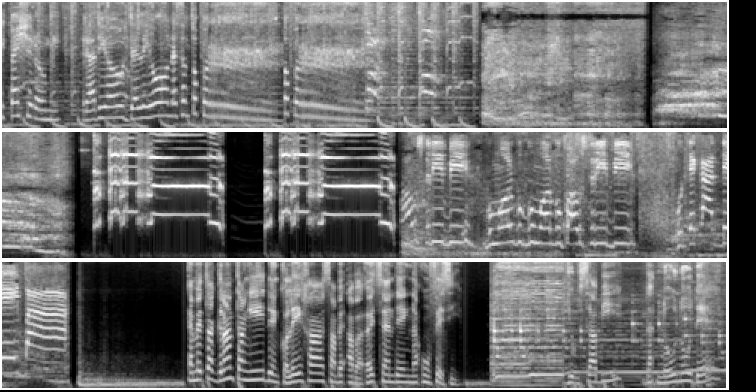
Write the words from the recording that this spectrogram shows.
ik ben Jeromy. Radio De Leon is een topper. Topper. Paus Ribi, gumorgo gumorgo Paus Ribi. En met dat grand tangi den collega sabe aba uitzending na un visie. Jum sabi dat no no de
